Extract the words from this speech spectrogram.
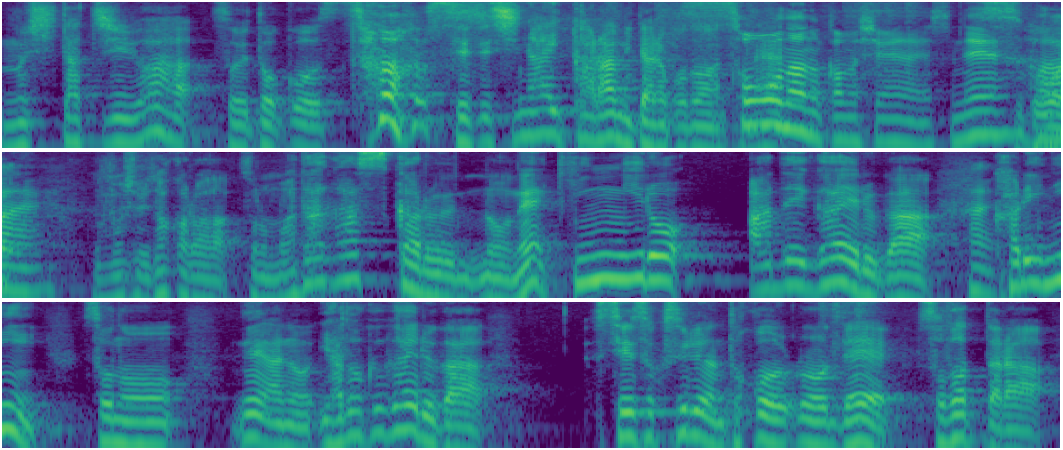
虫たちはそういう毒を生成しないからみたいなことなんですね？そうなのかもしれないですね。すごい、はい。面白い。だからそのマダガスカルのね金色アデガエルがはい。仮にそのねあのヤドクガエルが生息するようなところで育ったら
